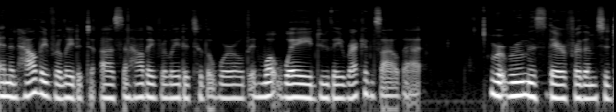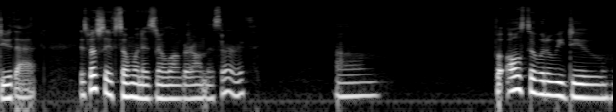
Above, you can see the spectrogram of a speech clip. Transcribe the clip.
and in how they've related to us and how they've related to the world. In what way do they reconcile that? What room is there for them to do that? Especially if someone is no longer on this earth. Um, but also, what do we do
